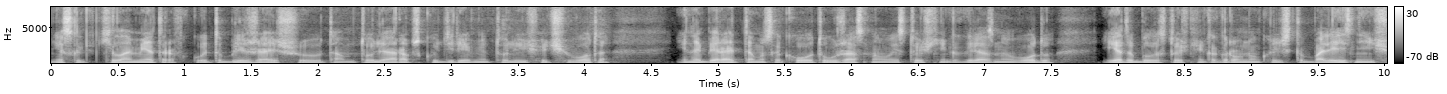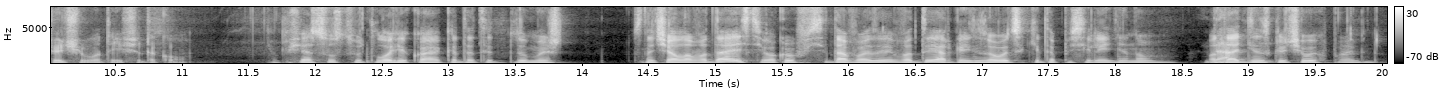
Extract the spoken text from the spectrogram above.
несколько километров, какую-то ближайшую там то ли арабскую деревню, то ли еще чего-то, и набирать там из какого-то ужасного источника грязную воду. И это был источник огромного количества болезней, еще чего-то и все такого. Вообще отсутствует логика, когда ты думаешь, сначала вода есть, и вокруг всегда воды, воды организовываются какие-то поселения. Ну, вода да. один из ключевых параметров.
